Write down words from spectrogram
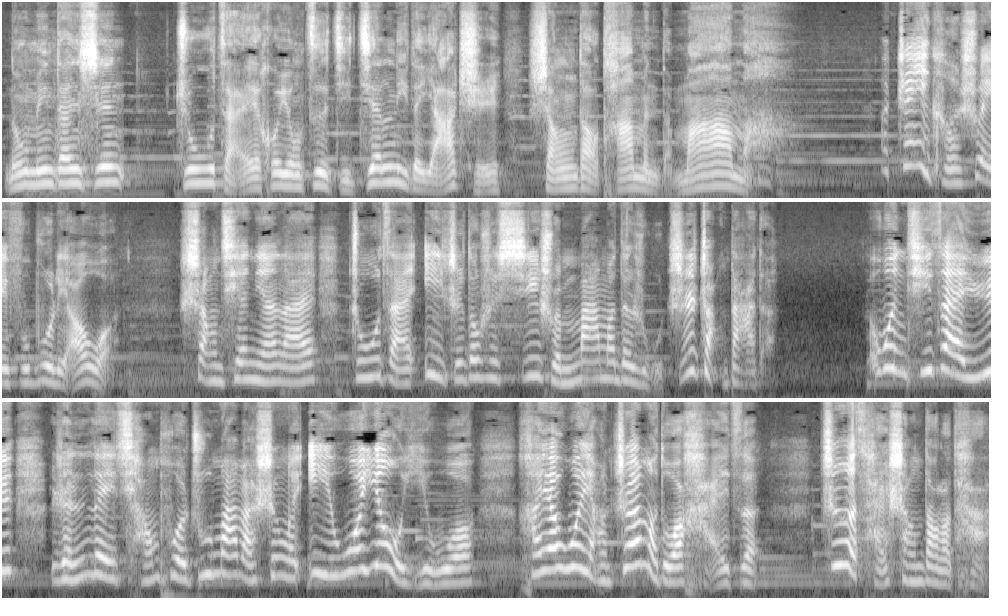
农民担心猪仔会用自己尖利的牙齿伤到他们的妈妈。啊，这可说服不了我。上千年来，猪仔一直都是吸吮妈妈的乳汁长大的。问题在于，人类强迫猪妈妈生了一窝又一窝，还要喂养这么多孩子，这才伤到了它。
